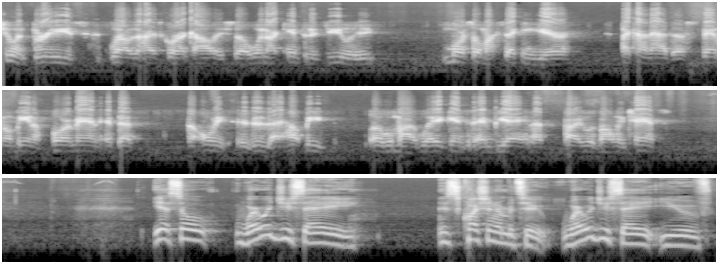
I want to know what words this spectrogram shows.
shooting threes when I was in high school or college. So when I came to the G League, more so my second year, I kind of had to stand on being a four man. If that's the only, if that helped me uh, with my way again to the NBA, and that probably was my only chance. Yeah, so where would you say this is question number two. Where would you say you've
